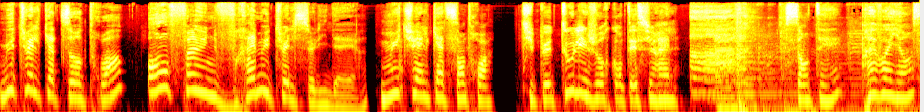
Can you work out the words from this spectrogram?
Mutuelle 403, enfin une vraie mutuelle solidaire. Mutuelle 403, tu peux tous les jours compter sur elle. Santé, prévoyance,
